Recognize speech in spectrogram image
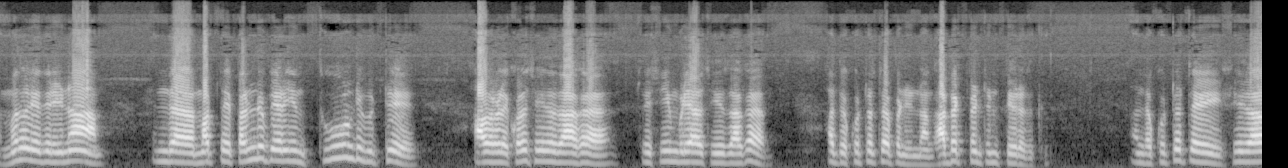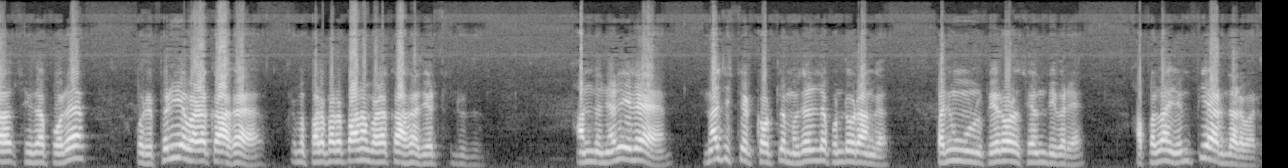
முதல் எதிரின்னா இந்த மற்ற பன்னெண்டு பேரையும் தூண்டி விட்டு அவர்களை கொலை செய்ததாக செய்ய முடியாத செய்ததாக அந்த குற்றத்தை பண்ணியிருந்தாங்க. அபெட்மெண்ட்னு பேர் அதுக்கு. அந்த குற்றத்தை செய்தா செய்தா போல ஒரு பெரிய வழக்காக ரொம்ப பரபரப்பான வழக்காக அது எடுத்துட்டு அந்த நிலையில் மேஜிஸ்ட்ரேட் கோர்ட்டில் முதல்ல கொண்டு வராங்க. பதிமூணு பேரோடு சேர்ந்து இவரை. அப்போல்லாம் எம்பியாக இருந்தார் அவர்.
